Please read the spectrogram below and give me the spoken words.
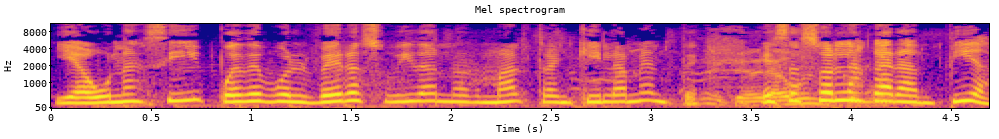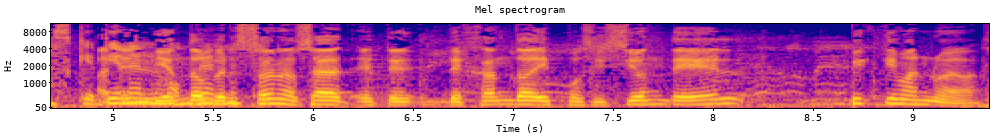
y aún así puede volver a su vida normal tranquilamente. Esas son las garantías que tiene el Atendiendo hombre. en personas, o sea, este, dejando a disposición de él víctimas nuevas.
